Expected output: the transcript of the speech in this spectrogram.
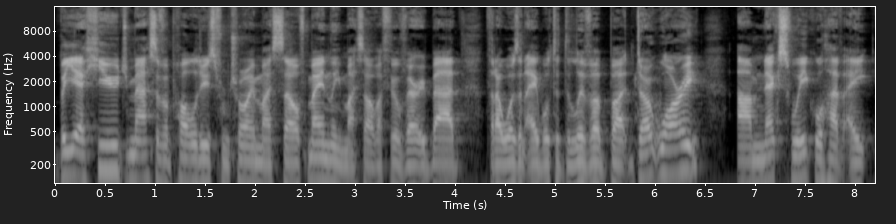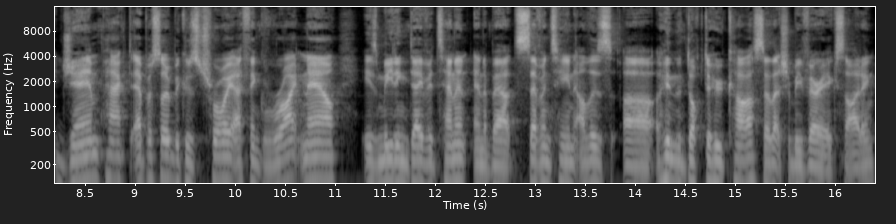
But yeah, huge, massive apologies from Troy and myself, mainly myself. I feel very bad that I wasn't able to deliver, but don't worry. Um, next week we'll have a jam-packed episode because Troy, I think, right now is meeting David Tennant and about 17 others uh, in the Doctor Who cast, so that should be very exciting.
